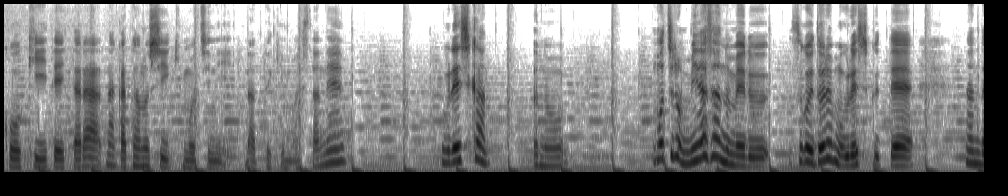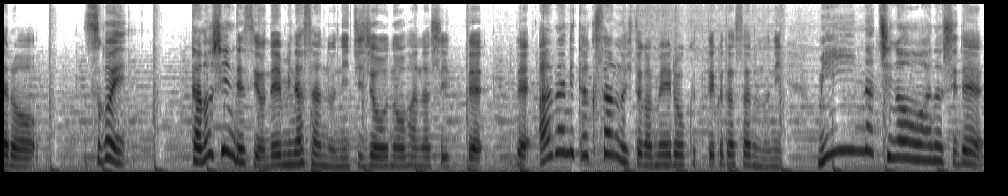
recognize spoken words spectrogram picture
こう聞いていたらなんか楽しい気持ちになってきましたね。嬉しかっあのもちろん皆さんのメールすごいどれも嬉しくてなんだろうすごい楽しいんですよね皆さんの日常のお話って。であんなにたくさんの人がメールを送ってくださるのにみんな違うお話で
